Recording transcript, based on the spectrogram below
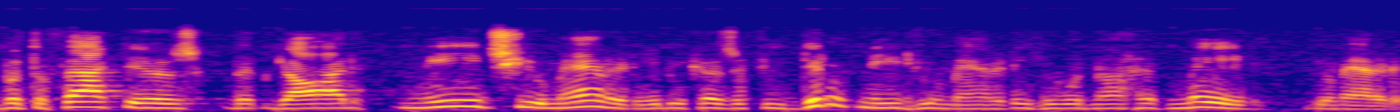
But the fact is that God needs humanity because if he didn't need humanity, he would not have made humanity.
